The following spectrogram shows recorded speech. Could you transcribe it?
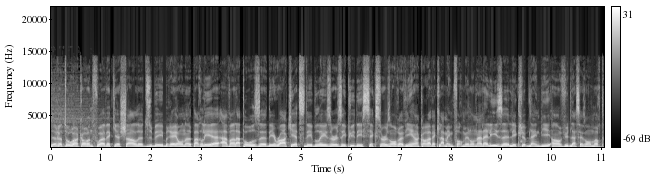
De retour encore une fois avec Charles Dubé-Bray. On a parlé euh, avant la pause euh, des Rockets, des Blazers et puis des Sixers. On revient encore avec la même formule. On analyse les clubs de la NBA en vue de la saison morte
